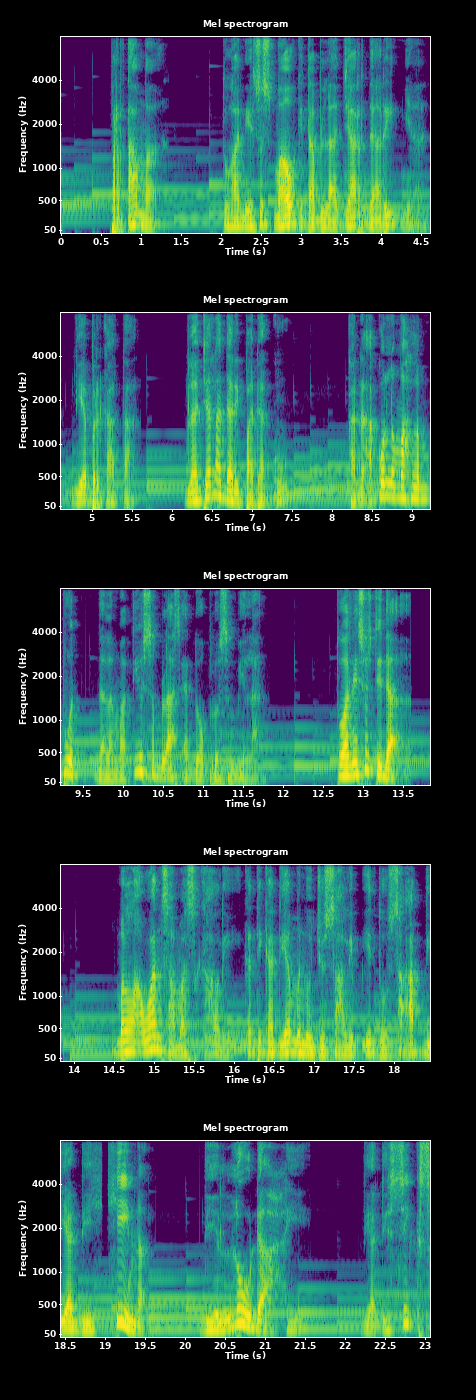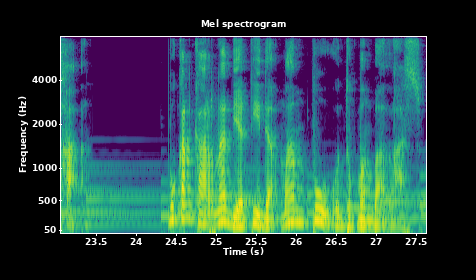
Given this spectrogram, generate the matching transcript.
Pertama, Tuhan Yesus mau kita belajar darinya. Dia berkata, "Belajarlah daripadaku, karena aku lemah lembut." Dalam Matius 11 ayat 29. Tuhan Yesus tidak melawan sama sekali ketika dia menuju salib itu saat dia dihina, diludahi, dia disiksa, bukan karena dia tidak mampu untuk membalas,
